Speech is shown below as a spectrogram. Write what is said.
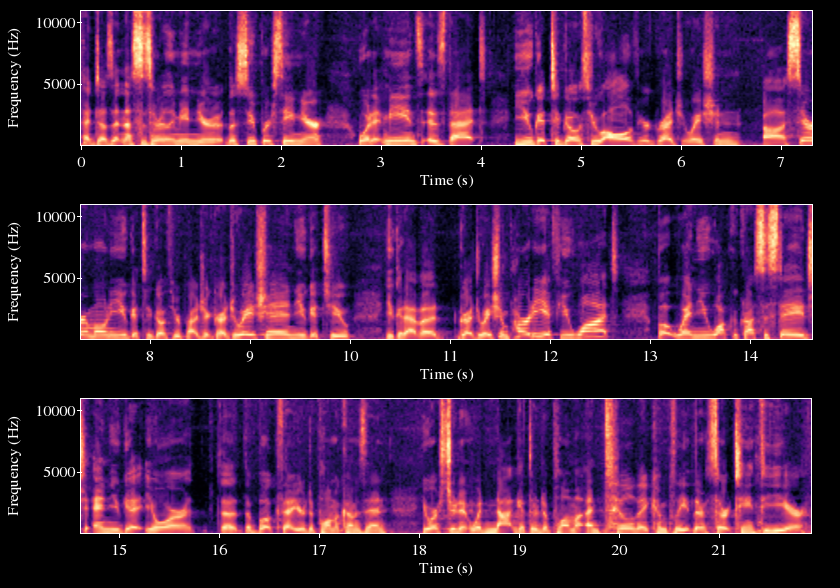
That doesn't necessarily mean you're the super senior. What it means is that you get to go through all of your graduation uh, ceremony, you get to go through project graduation, you get to, you could have a graduation party if you want, but when you walk across the stage and you get your, the, the book that your diploma comes in, your student would not get their diploma until they complete their 13th year.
